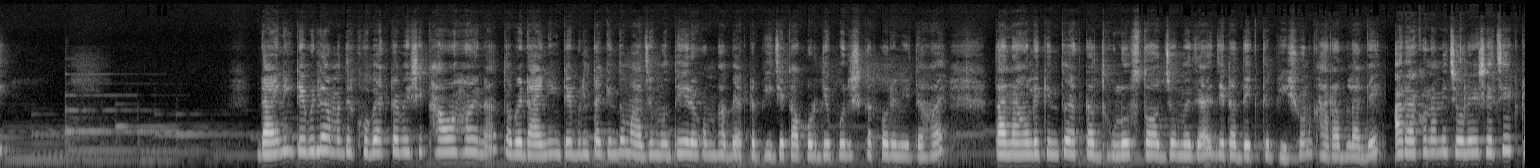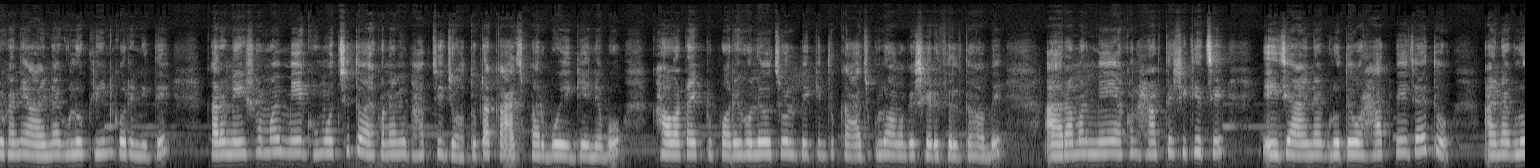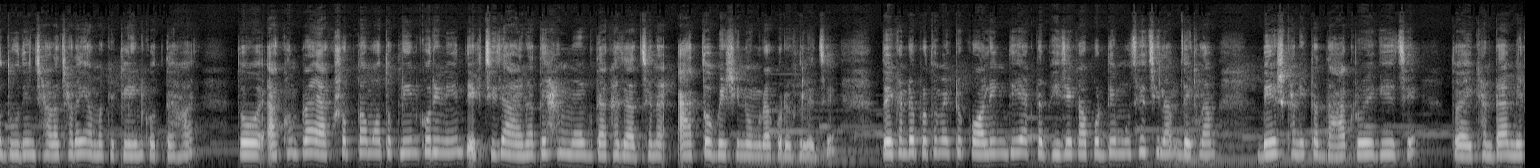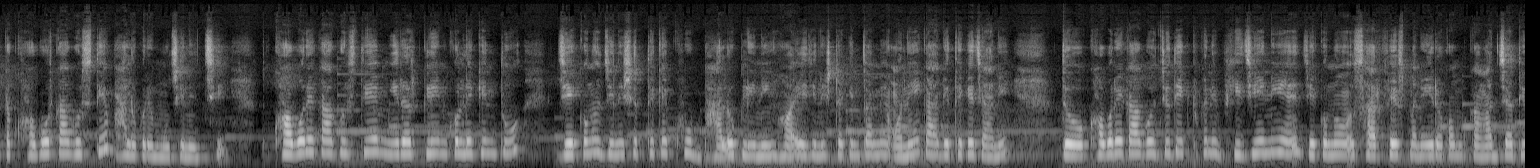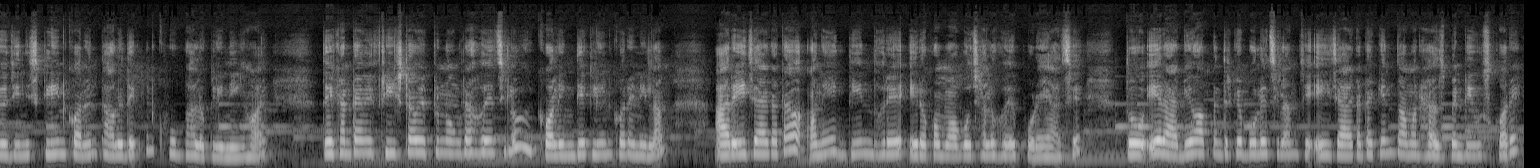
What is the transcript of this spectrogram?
ডাইনিং টেবিলে আমাদের খুব একটা বেশি খাওয়া হয় না, তবে ডাইনিং টেবিলটা কিন্তু মাঝে মধ্যে এরকমভাবে একটা ভিজে কাপড় দিয়ে পরিষ্কার করে নিতে হয়। তা না হলে কিন্তু একটা ধুলো স্তর জমে যায়, যেটা দেখতে ভীষণ খারাপ লাগে। আর এখন আমি চলে এসেছি একটুখানি আয়নাগুলো ক্লিন করে নিতে। কারণ এই সময় মেয়ে ঘুমোচ্ছে তো, এখন আমি ভাবছি যতটা কাজ পারব এগিয়ে নেব। খাওয়াটা একটু পরে হলেও চলবে, কিন্তু কাজগুলো আমাকে সেরে ফেলতে হবে। আর আমার মেয়ে এখন হাঁটতে শিখেছে। এই যে আয়নাগুলোতে ওর হাত পেয়ে যায় তো, আয়নাগুলো দুদিন ছাড়া ছাড়াই আমাকে ক্লিন করতে হয়। তো এখন প্রায় এক সপ্তাহ মতো ক্লিন করিনি, দেখছি যে আয়নাতে আর মুখ দেখা যাচ্ছে না, এত বেশি নোংরা করে ফেলেছে। তো এখানটা প্রথমে একটু কলিং দিয়ে একটা ভিজে কাপড় দিয়ে মুছেছিলাম, দেখলাম বেশ খানিকটা দাগ রয়ে গিয়েছে। তো এইখানটায় আমি একটা খবর কাগজ দিয়ে ভালো করে মুছে নিচ্ছি। খবরের কাগজ দিয়ে মিরর ক্লিন করলে কিন্তু যে কোনো জিনিসের থেকে খুব ভালো ক্লিনিং হয়। এই জিনিসটা কিন্তু আমি অনেক আগে থেকে জানি। তো খবরের কাগজ যদি একটুখানি ভিজিয়ে নিয়ে যে কোনো সারফেস মানে এরকম কাঁচ জাতীয় জিনিস ক্লিন করেন, তাহলে দেখবেন খুব ভালো ক্লিনিং হয়। তো এখানটায় আমি ফ্রিজটাও একটু নোংরা হয়েছিল কলিং দিয়ে ক্লিন করে নিলাম। আর এই জায়গাটা অনেক দিন ধরে এরকম অগোছালো হয়ে পড়ে আছে। তো এর আগেও আপনাদেরকে বলেছিলাম যে এই জায়গাটা কিন্তু আমার হাজব্যান্ড ইউজ করে,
